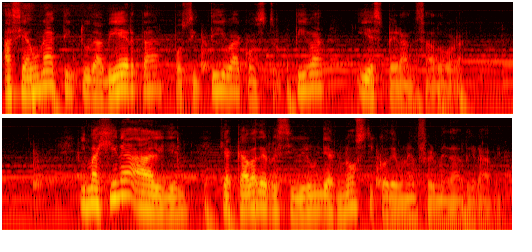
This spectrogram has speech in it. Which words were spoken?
hacia una actitud abierta, positiva, constructiva y esperanzadora. Imagina a alguien que acaba de recibir un diagnóstico de una enfermedad grave.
